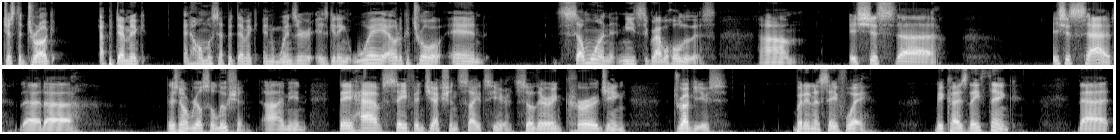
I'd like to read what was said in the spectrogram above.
just the drug epidemic and homeless epidemic in Windsor is getting way out of control, and someone needs to grab a hold of this. Um, it's just uh, it's just sad that uh, there's no real solution. I mean, they have safe injection sites here, so they're encouraging drug use, but in a safe way. Because they think that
